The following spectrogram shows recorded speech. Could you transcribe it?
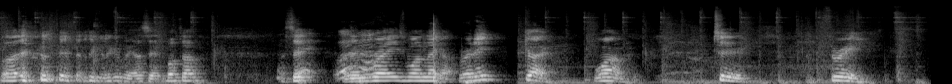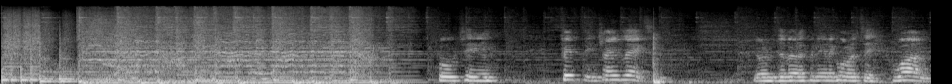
Look, at- look at me, that's it. Bot up. That's, it. And then raise one leg up. Ready? Go. One, two, three. Fourteen, fifteen. Change legs. You want to develop an inequality. One.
